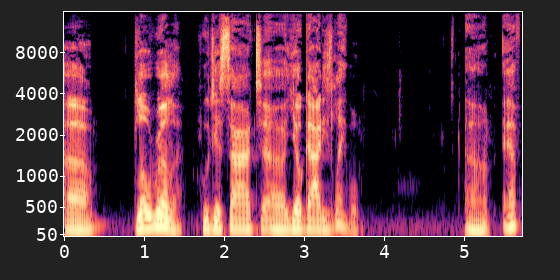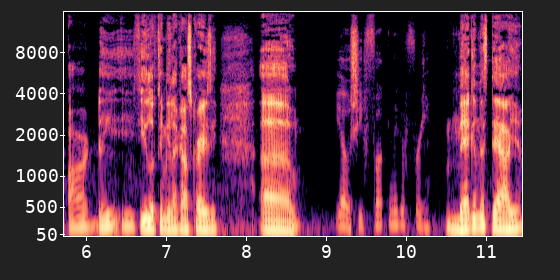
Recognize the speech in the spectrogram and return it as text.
Um, Glorilla, who just signed to uh, Yo Gotti's label. Um, FRD. You looked at me like I was crazy. Um, Yo, she fuck nigga free. Megan Thee Stallion.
